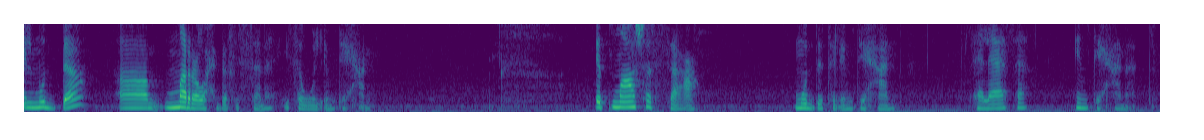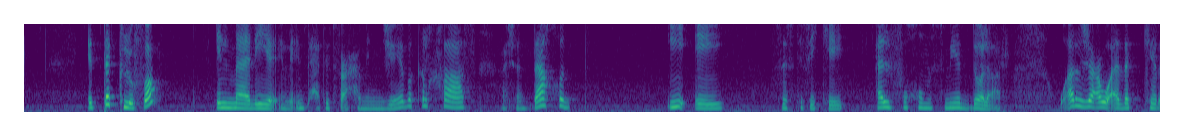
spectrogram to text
المدة مرة واحدة في السنة يسوي الامتحان؟ 12 ساعة مدة الامتحان. ثلاثة امتحانات. التكلفة المالية اللي انت هتدفعها من جيبك الخاص عشان تاخد EA certificate 1500 دولار. وأرجع وأذكر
